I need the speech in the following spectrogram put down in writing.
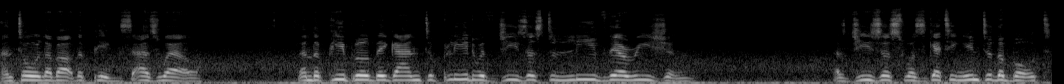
and told about the pigs as well. Then the people began to plead with Jesus to leave their region as Jesus was getting into the boat,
